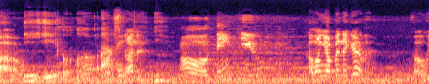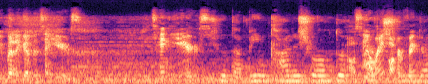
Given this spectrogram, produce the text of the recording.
Wow. a You're stunning. Oh, thank you. How long y'all been together? Oh, we've been together 10 years. 10 years? Şurada bin karış oldu. I see a ring on her finger.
